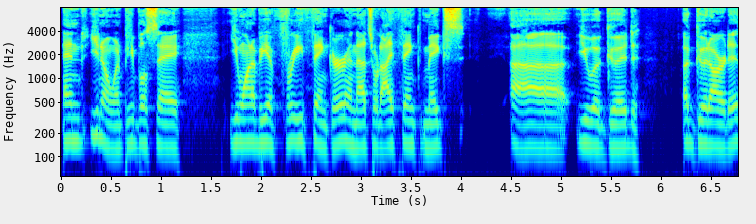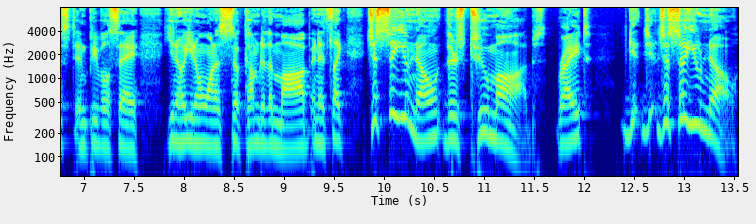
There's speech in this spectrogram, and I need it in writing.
and, you know, when people say you want to be a free thinker, and that's what I think makes uh, you a good a good artist and people say you know you don't want to succumb to the mob and it's like just so you know there's two mobs right just so you know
